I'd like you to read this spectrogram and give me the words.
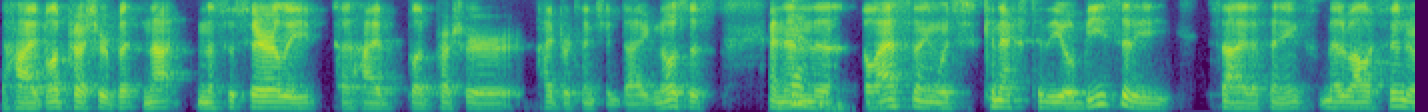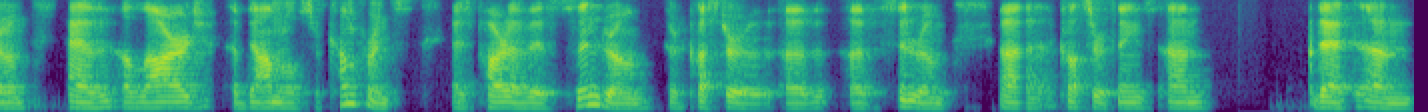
the high blood pressure, but not necessarily a high blood pressure hypertension diagnosis. And then yeah. the, the last thing, which connects to the obesity side of things, metabolic syndrome has a large abdominal circumference as part of this syndrome or cluster of, of, of syndrome, uh, cluster of things um, that um,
